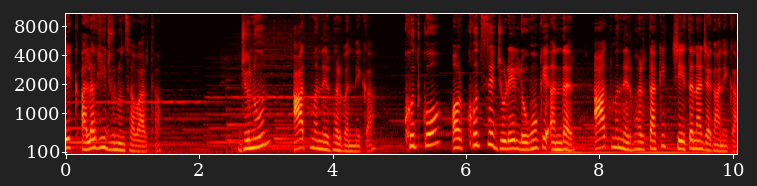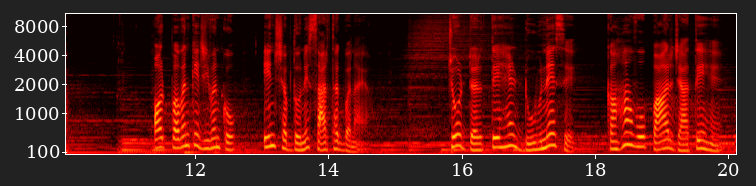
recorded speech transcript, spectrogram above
एक अलग ही जुनून सवार था। जुनून आत्मनिर्भर बनने का। खुद को और खुद से जुड़े लोगों के अंदर आत्मनिर्भरता की चेतना जगाने का। और पवन के जीवन को इन शब्दों ने सार्थक बनाया। जो डरते हैं डूबने से, कहाँ वो पार जाते हैं,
